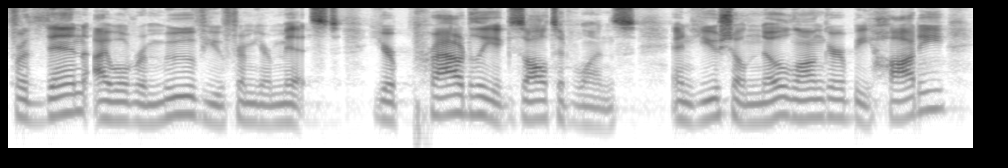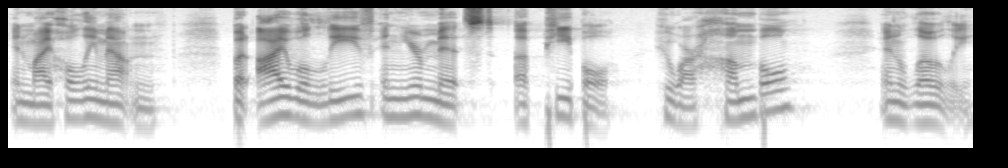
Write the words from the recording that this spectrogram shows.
For then I will remove you from your midst, your proudly exalted ones, and you shall no longer be haughty in my holy mountain. But I will leave in your midst a people who are humble and lowly.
